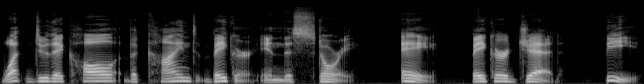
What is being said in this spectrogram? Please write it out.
What do they call the kind baker in this story? A. Baker Jed. B.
